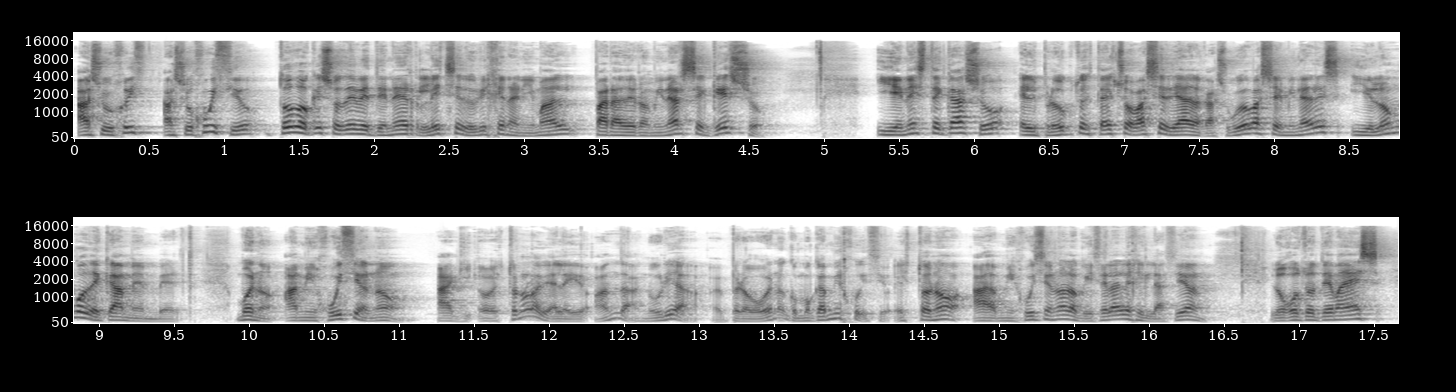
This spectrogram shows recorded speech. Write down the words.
A su, a su, juicio, todo queso debe tener leche de origen animal para denominarse queso. Y en este caso, el producto está hecho a base de algas, huevas seminales y el hongo de Camembert. Bueno, a mi juicio no. Aquí, oh, esto no lo había leído. Anda, Nuria. Pero bueno, ¿cómo que a mi juicio? Esto no, a mi juicio no, lo que dice la legislación. Luego otro tema es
